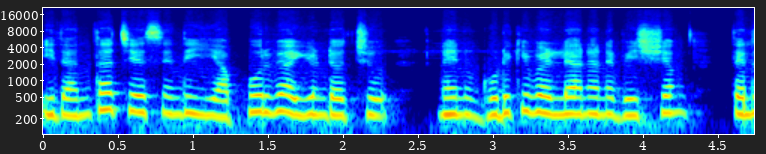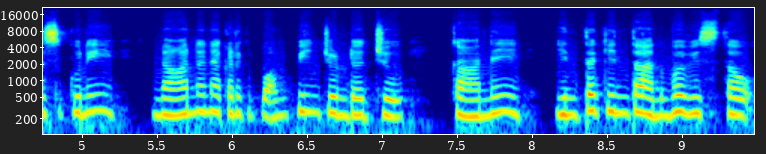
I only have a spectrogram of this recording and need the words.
ఇదంతా చేసింది ఈ అపూర్వే అయ్యుండొచ్చు. నేను గుడికి వెళ్ళానన్న విషయం తెలుసుకుని నాన్నని అక్కడికి పంపించుండొచ్చు. కానీ ఇంతకింత అనుభవిస్తావు.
